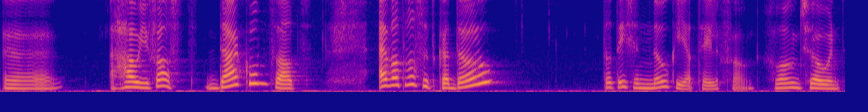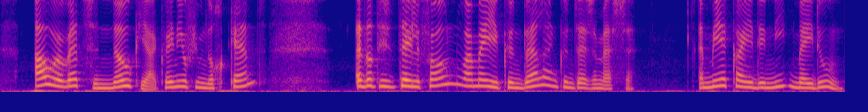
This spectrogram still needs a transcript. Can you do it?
uh, hou je vast, daar komt wat. En wat was het cadeau? Dat is een Nokia-telefoon. Gewoon zo'n ouderwetse Nokia. Ik weet niet of je hem nog kent. En dat is een telefoon waarmee je kunt bellen en kunt sms'en. En meer kan je er niet mee doen.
